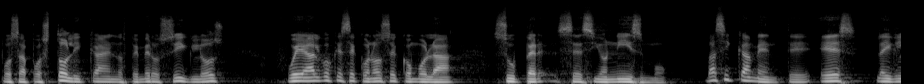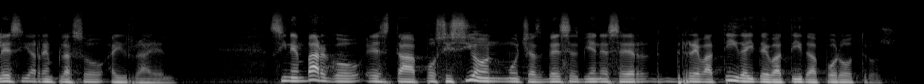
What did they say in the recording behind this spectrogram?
posapostólica en los primeros siglos fue algo que se conoce como la supersesionismo. Básicamente es la iglesia reemplazó a Israel. Sin embargo, esta posición muchas veces viene a ser rebatida y debatida por otros.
